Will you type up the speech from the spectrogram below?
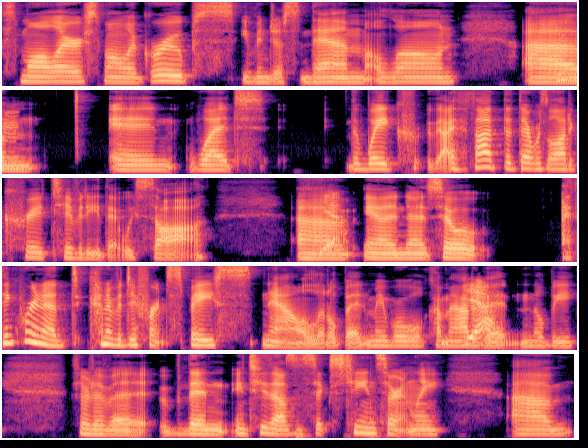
smaller, smaller groups, even just them alone. Mm-hmm. Um, mm-hmm and what the way I thought that there was a lot of creativity that we saw. Um, yeah. And uh, so I think we're in a kind of a different space now a little bit. Maybe we'll come out yeah. of it and there'll be sort of a, then in 2016, certainly. Um,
